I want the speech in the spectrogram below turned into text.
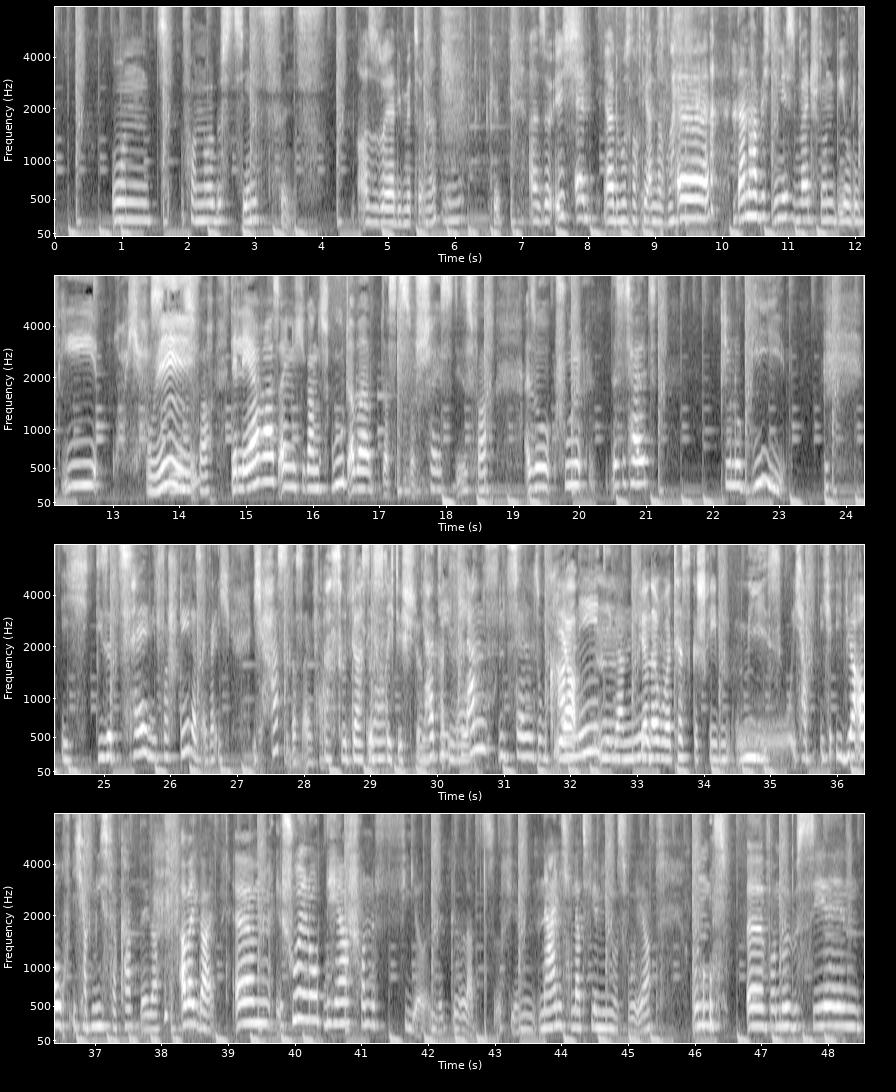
Und von 0 bis 10 5. Also so eher die Mitte, ne? Okay. Also ich. Ähm, ja, du musst noch die anderen sagen. Äh, dann habe ich die nächsten beiden Stunden Biologie. Oh, ich hasse Ui. dieses Fach. Der Lehrer ist eigentlich ganz gut, aber das ist so scheiße, dieses Fach. Also Schul, das ist halt Biologie. Ich, diese Zellen, ich verstehe das einfach. Ich, ich hasse das einfach. Achso, das Ja. ist richtig schlimm. Hat die. Pflanzenzellen so ein Kram. Ja. Nee, Digga, nee. Wir haben darüber Tests geschrieben. Mies. Oh, Ich hab, ich, wir auch. Ich hab mies verkackt, Digga. Aber egal. Ähm, Schulnoten her schon eine 4. Eine glatze 4 minus. Nein, nicht glatt 4 minus wohl, ja. Und äh, von 0 bis 10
